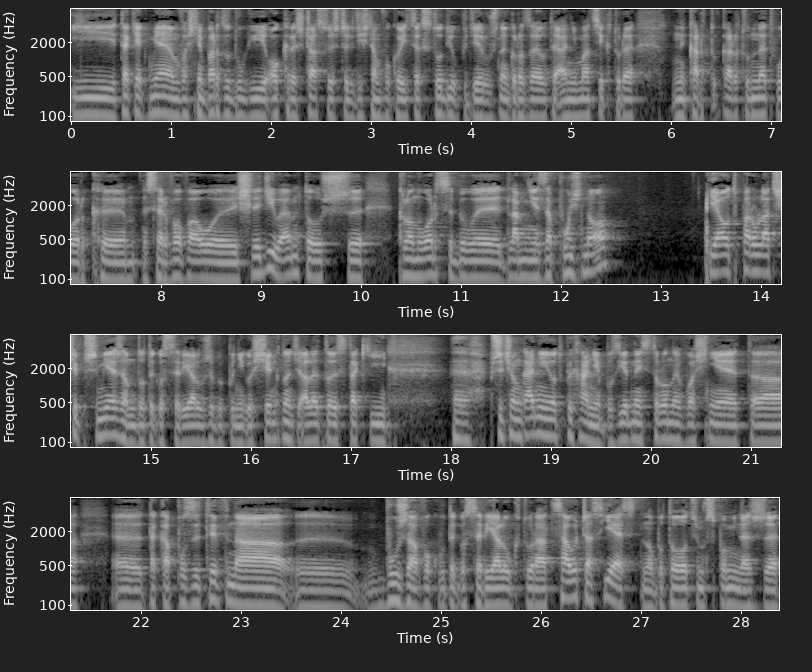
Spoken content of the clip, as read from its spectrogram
I tak jak miałem właśnie bardzo długi okres czasu jeszcze gdzieś tam w okolicach studiów, gdzie różnego rodzaju te animacje, które Cartoon Network e, serwował, e, śledziłem, to już e, Clone Warsy były dla mnie za późno. Ja od paru lat się przymierzam do tego serialu, żeby po niego sięgnąć, ale to jest taki przyciąganie i odpychanie, bo z jednej strony właśnie ta e, taka pozytywna e, burza wokół tego serialu, która cały czas jest, no bo to o czym wspominasz, że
